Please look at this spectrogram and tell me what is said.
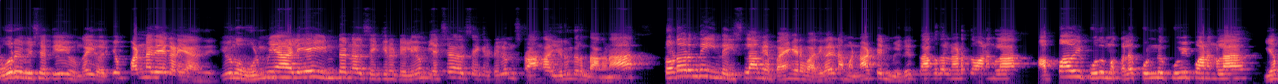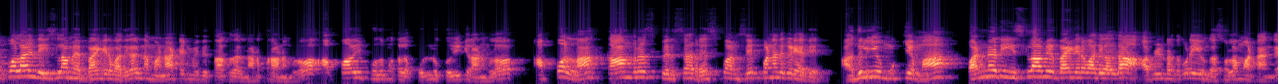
ஒரு விஷயத்தையும் இவங்க இது வரைக்கும் பண்ணதே கிடையாது. இவங்க உண்மையாலேயே இன்டர்னல் செக்யூரிட்டிலையும் எக்ஸ்டர்னல் செக்யூரிட்டிலும் ஸ்ட்ராங்கா இருந்திருந்தாங்கன்னா தொடர்ந்து இந்த இஸ்லாமிய பயங்கரவாதிகள் நம்ம நாட்டின் மீது தாக்குதல் நடத்துவானுங்களா? அப்பாவி பொதுமக்களை கொண்டு குவிப்பானுங்களா? எப்பெல்லாம் இந்த இஸ்லாமிய பயங்கரவாதிகள் நம்ம நாட்டின் மீது தாக்குதல் நடத்துறானுங்களோ அப்பாவி பொதுமக்களை கொண்டு குவிக்கிறானுங்களோ அப்பெல்லாம் காங்கிரஸ் பெருசா ரெஸ்பான்ஸே பண்ணது கிடையாது. அதுலயும் முக்கியமா பண்ணது இஸ்லாமிய பயங்கரவாதிகள் தான் அப்படின்றது கூட இவங்க சொல்ல மாட்டாங்க.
